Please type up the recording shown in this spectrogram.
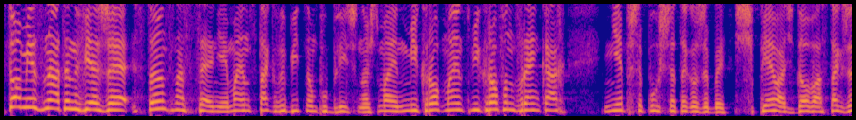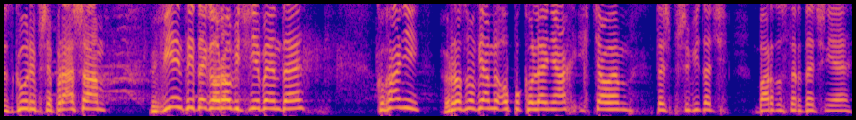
Kto mnie zna, ten wie, że stojąc na scenie, mając tak wybitną publiczność, mając, mając mikrofon w rękach, nie przypuszczę tego, żeby śpiewać do was. Także z góry przepraszam. Więcej tego robić nie będę. Kochani, rozmawiamy o pokoleniach i chciałem też przywitać bardzo serdecznie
